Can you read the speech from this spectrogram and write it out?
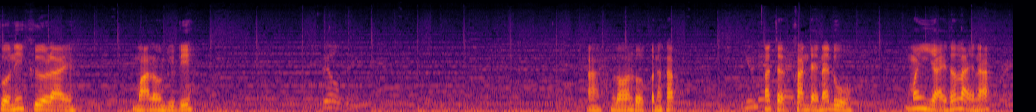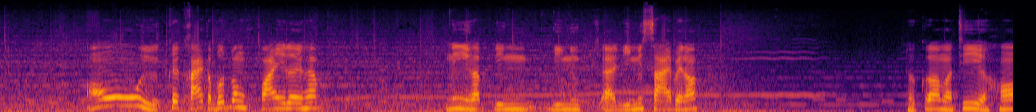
ตัวนี้คืออะไร มาลองดูดิ Building. อะรอโหลดก่อนนะครับ Unit น่าจะคัน ready. ใหญ่น่าดู ไม่ใหญ่เท่าไหร่นะโอ้ยคล้ายๆกับรถบ้างไฟเลยครับ นี่ครับยิงยิงนิวอ่ายิงมิสไซล์ไปเนาะ แล้วก็มาที่ฮอ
